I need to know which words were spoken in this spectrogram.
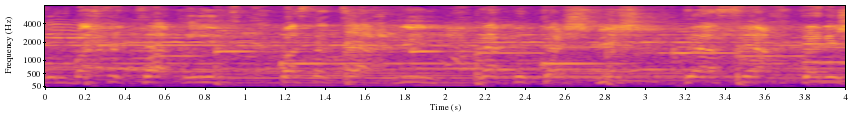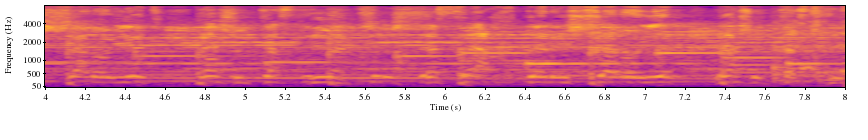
مردم بس تقلید بس تحریم نکو تشویش در سخت در شرایط نشد تسلیم. در سخت در شرایط نشد تسلیم.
